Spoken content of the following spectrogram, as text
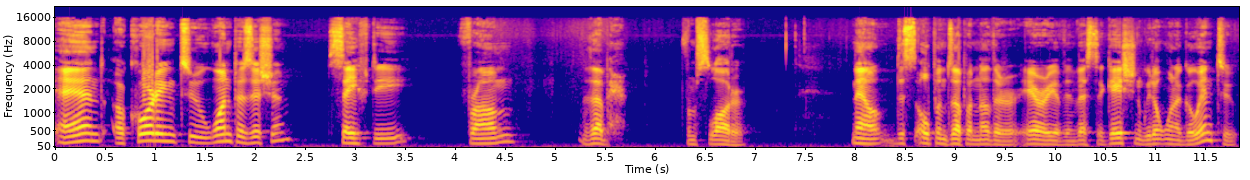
and according to one position, safety from dhabh, from slaughter. Now, this opens up another area of investigation we don't want to go into.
